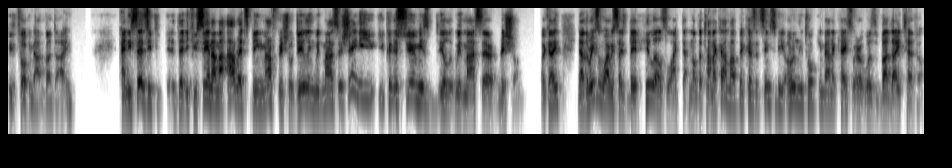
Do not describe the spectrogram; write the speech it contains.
He's talking about Vadai, and he says if that if you see an Ama'aretz being mafrish or dealing with Maser Sheni, you, you, can assume he's dealing with Maser Rishon. Okay. Now the reason why we say Bet Hillel's like that, not the Tanakama, because it seems to be only talking about a case where it was Vadai Tevel,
